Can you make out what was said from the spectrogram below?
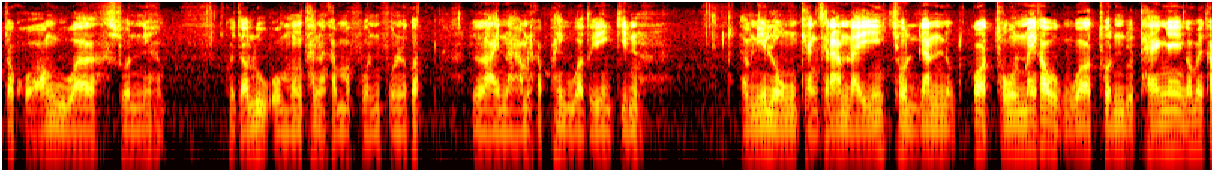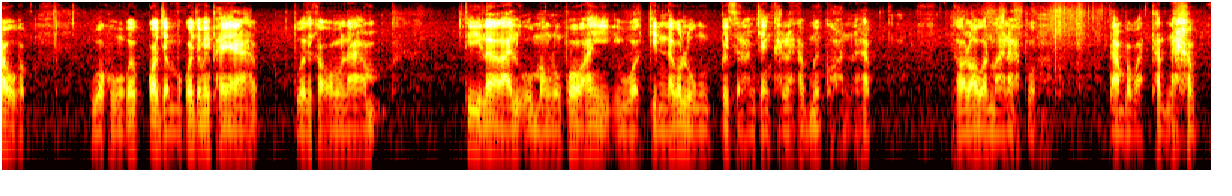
เจ้าของวัวชนนี่ครับก็จะเอาลูกอมของท่านนะครับ มาฝนฝนแล้วก็ละลายน้ำนะครับ ให้วัวตัวเองกินแล้ววันนี้ลงแข่งสนามไหนชนกันก็ชนไม่เข้าวัวชนอยู่แทงไงก็ไม่เข้าครับวัวคงก็ก็จะก็จะไม่แพ้ครับ ตัวที่เขาเอาน้ำที่ละลายลูกอมของหลวงพ่อให้วัวกินแล้วก็ลงไปสนามแข่งขันนะครับ เมื่อก่อนนะครับ ที่เขาเล่ากันมานะครับผมตามประวัติท่านนะครับ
